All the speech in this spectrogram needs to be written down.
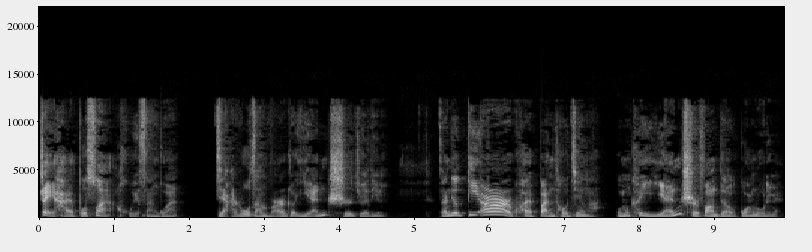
这还不算毁三观。假如咱玩个延迟决定，咱就第二块半透镜啊，我们可以延迟放到光路里面。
